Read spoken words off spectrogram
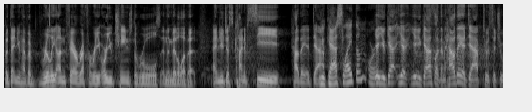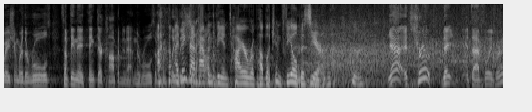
but then you have a really unfair referee, or you change the rules in the middle of it, and you just kind of see how they adapt. You gaslight them, or Yeah, you, ga- yeah, yeah, you gaslight them. How they adapt to a situation where the rules, something they think they're competent at, and the rules have completely I think that happened to the entire Republican field this year. Yeah, it's true. They, it's absolutely true.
